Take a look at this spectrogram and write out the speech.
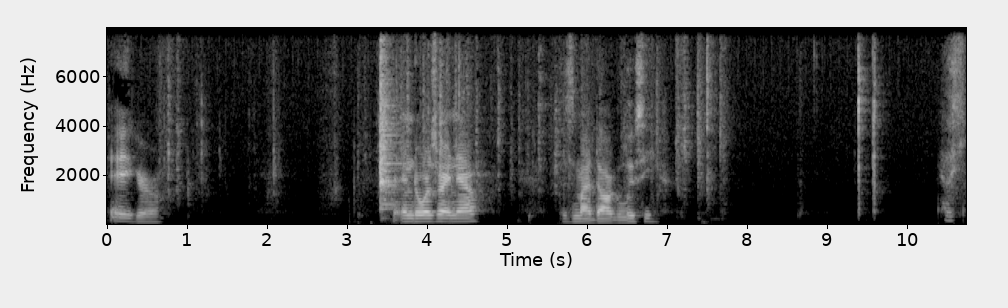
Hey, girl. Indoors right now. This is my dog, Lucy. Lucy.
